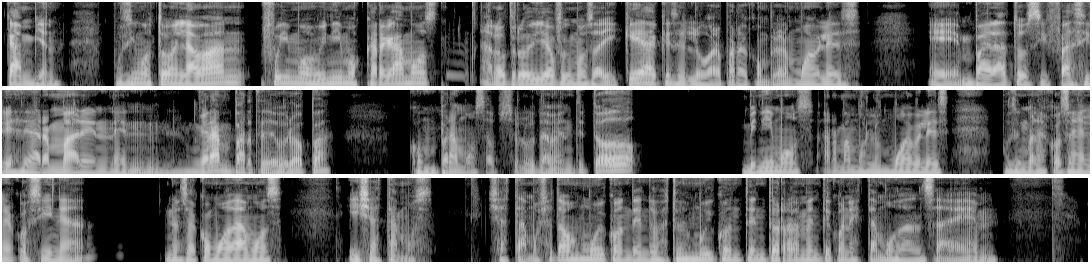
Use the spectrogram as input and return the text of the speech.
cambian. Pusimos todo en la van, fuimos, vinimos, cargamos. Al otro día fuimos a Ikea, que es el lugar para comprar muebles eh, baratos y fáciles de armar en, gran parte de Europa. Compramos absolutamente todo. Vinimos, armamos los muebles, pusimos las cosas en la cocina, nos acomodamos y ya estamos. Ya estamos, ya estamos muy contentos. Estoy muy contento realmente con esta mudanza. Eh.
